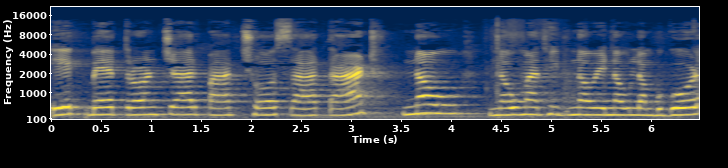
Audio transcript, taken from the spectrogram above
એક, બે, ત્રણ, ચાર, પાંચ, છ, સાત, આઠ, નવ. નવમાંથી નવે નવ લંબગોળ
